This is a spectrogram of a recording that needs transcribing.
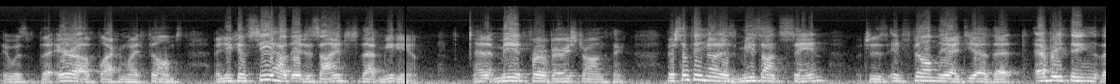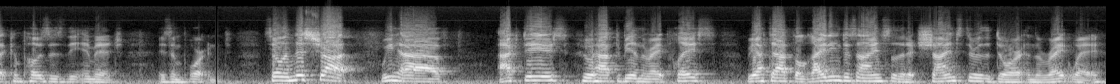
it was the era of black and white films. And you can see how they designed to that medium. And it made for a very strong thing. There's something known as mise-en-scène, which is in film the idea that everything that composes the image is important. So in this shot, we have actors who have to be in the right place. We have to have the lighting designed so that it shines through the door in the right way.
